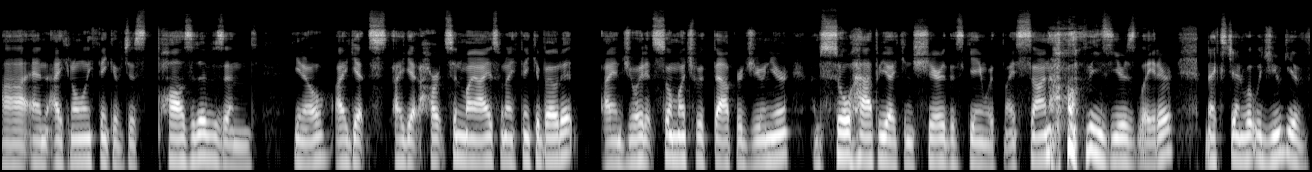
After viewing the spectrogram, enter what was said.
uh, and I can only think of just positives and you know, I get I get hearts in my eyes when I think about it. I enjoyed it so much with Dapper Jr. I'm so happy I can share this game with my son all these years later. Next gen, what would you give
